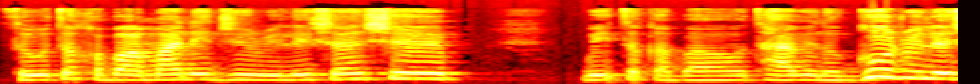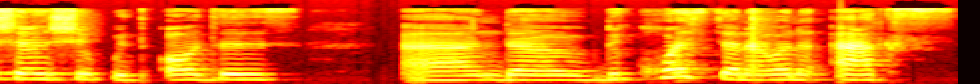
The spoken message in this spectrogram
So we talk about managing relationship. We talk about having a good relationship with others. And uh, the question I want to ask,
